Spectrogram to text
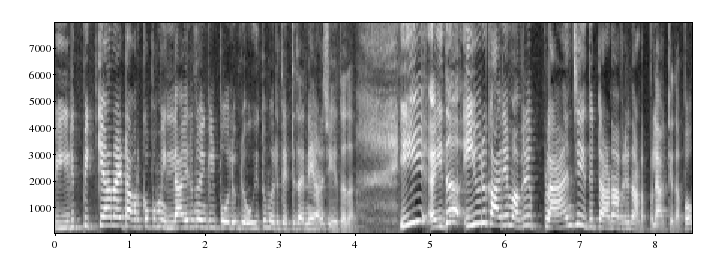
പീഡിപ്പിക്കാനായിട്ട് അവർക്കൊപ്പം ഇല്ലായിരുന്നുവെങ്കിൽ പോലും രോഹിത്തും ഒരു തെറ്റ് തന്നെയാണ് ചെയ്തത്. ഈ ഇത് ഈ ഒരു കാര്യം അവർ പ്ലാൻ ചെയ്തിട്ടാണ് അവർ നടപ്പിലാക്കിയത്. അപ്പോൾ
